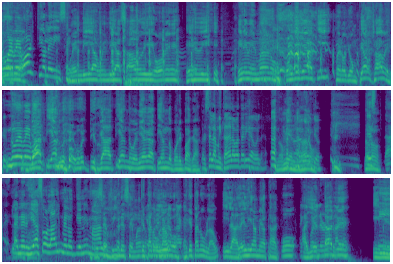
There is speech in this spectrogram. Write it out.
nueve voltios le dice. Buen día, buen día, Saudi, Ore, Eddie. Mire, mi hermano, hoy llegué aquí, pero jompeado, ¿sabes? Nueve gateando, voltios. Gateando, venía gateando por ahí para acá. Esa es la mitad de la batería, ¿verdad? No, mi hermano. La energía solar me lo tiene malo. Ese fin de semana. Que está nublado, es que está nublado. Y la alergia me atacó ayer tarde y, me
